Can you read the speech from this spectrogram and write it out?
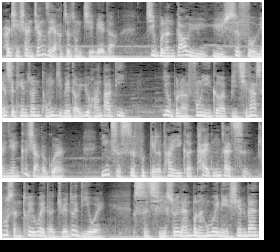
而且像姜子牙这种级别的，既不能高于与师傅元始天尊同级别的玉皇大帝，又不能封一个比其他神仙更小的官，因此师傅给了他一个太公在此，诸神退位的绝对地位，使其虽然不能位列仙班，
